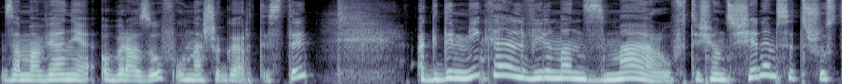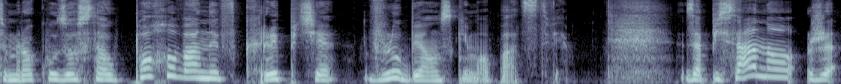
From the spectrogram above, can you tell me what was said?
zamawianie obrazów u naszego artysty, a gdy Michael Wilman zmarł w 1706 roku, został pochowany w krypcie w lubiąskim opactwie. Zapisano, że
